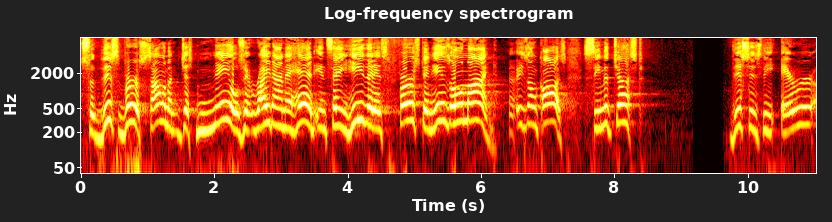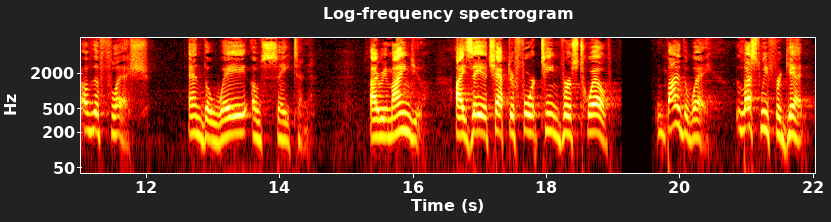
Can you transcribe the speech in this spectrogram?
So this verse, Solomon just nails it right on the head in saying, He that is first in his own mind, his own cause, seemeth just. This is the error of the flesh and the way of Satan. I remind you, Isaiah chapter 14, verse 12. By the way, lest we forget,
